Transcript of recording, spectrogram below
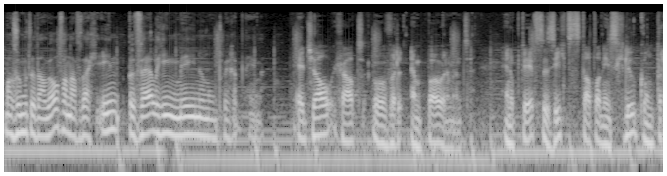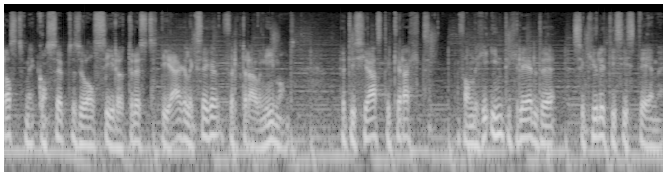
maar ze moeten dan wel vanaf dag 1 beveiliging mee in hun ontwerp nemen. Agile gaat over empowerment. En op het eerste zicht staat dat in schril contrast met concepten zoals Zero Trust, die eigenlijk zeggen vertrouw niemand. Het is juist de kracht van de geïntegreerde security systemen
